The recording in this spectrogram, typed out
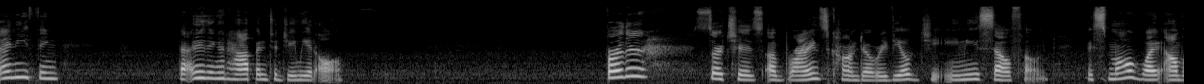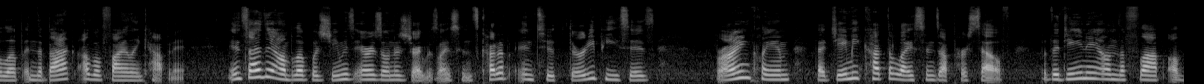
anything that anything had happened to Jamie at all. Further searches of Brian's condo revealed Jamie's cell phone, a small white envelope in the back of a filing cabinet. Inside the envelope was Jamie's Arizona's driver's license, cut up into 30 pieces. Brian claimed that Jamie cut the license up herself, but the DNA on the flap of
